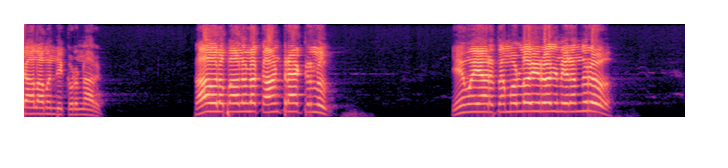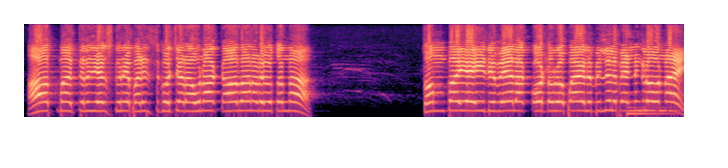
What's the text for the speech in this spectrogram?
చాలామంది ఇక్కడున్నారు. రావులపాలెంలో కాంట్రాక్టర్లు ఏమయ్యారు తమ్ముళ్ళు ఈరోజు మీరందరూ? ఆత్మహత్యలు చేసుకునే పరిస్థితికి వచ్చారు. అవునా కాదా అని అడుగుతున్నా. తొంభై ఐదు వేల కోట్ల రూపాయలు బిల్లులు పెండింగ్లో ఉన్నాయి.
